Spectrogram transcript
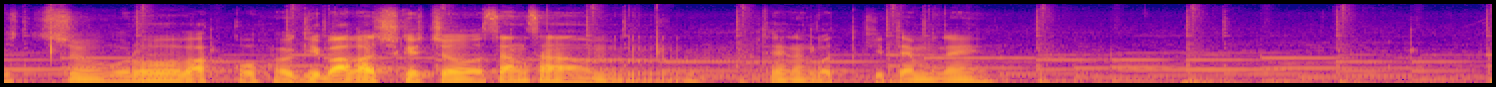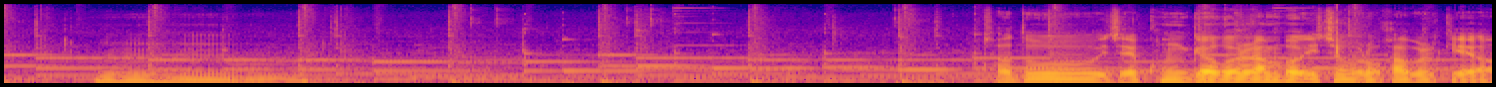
이쪽으로 막고 여기 막아주겠죠. 쌍삼 되는 것이기 때문에 음 저도 이제 공격을 한번 이쪽으로 가볼게요.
